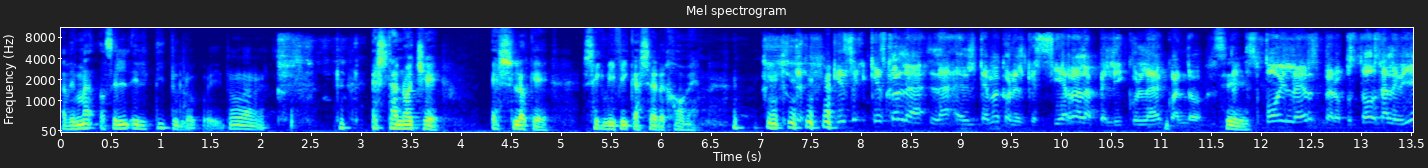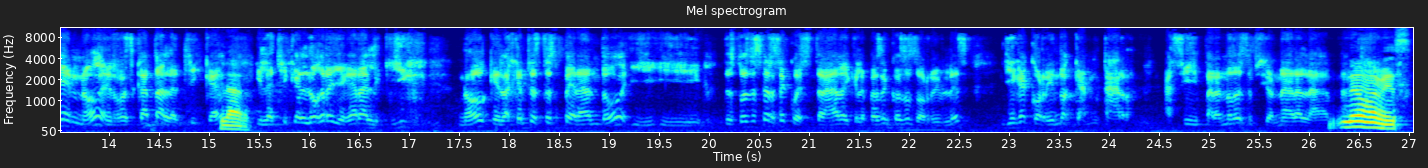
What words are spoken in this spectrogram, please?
Además, o sea, el, el título, güey, no mames. Esta noche es lo que significa ser joven. que es, que es con la- la- el tema con el que cierra la película cuando Sí. spoilers, pero pues todo sale bien, ¿no? Él rescata a la chica Claro. y la chica logra llegar al gig, ¿no? Que la gente está esperando y, y después de ser secuestrada y que le pasen cosas horribles, llega corriendo a cantar, así para no decepcionar a la. No mames,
